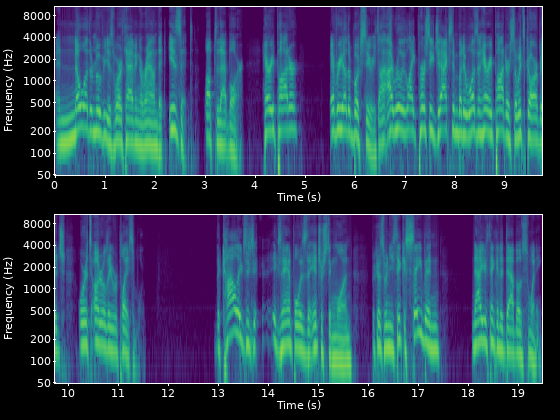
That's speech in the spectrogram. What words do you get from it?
And no other movie is worth having around that isn't up to that bar. Harry Potter, every other book series. I, I really like Percy Jackson, but it wasn't Harry Potter, so it's garbage or it's utterly replaceable. The college example is the interesting one because when you think of Saban, now you're thinking of Dabo Swinney.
